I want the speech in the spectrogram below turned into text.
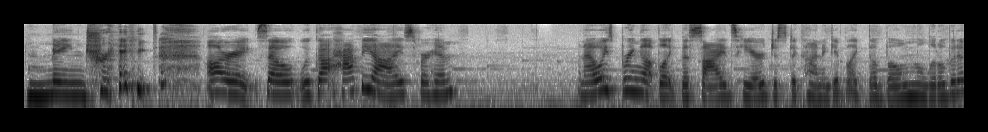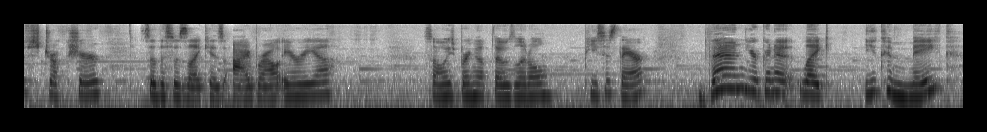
main trait. All right, so we've got happy eyes for him. And I always bring up like the sides here just to kind of give like the bone a little bit of structure. So this is like his eyebrow area. So always bring up those little pieces there. Then you're gonna like, you can make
